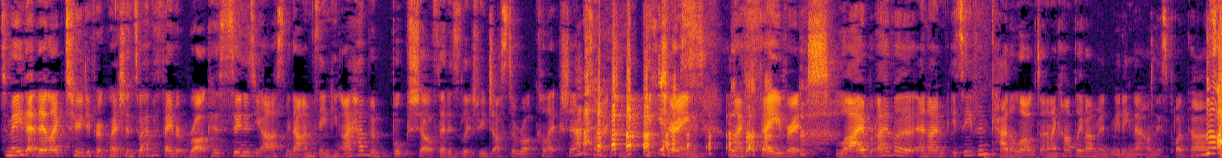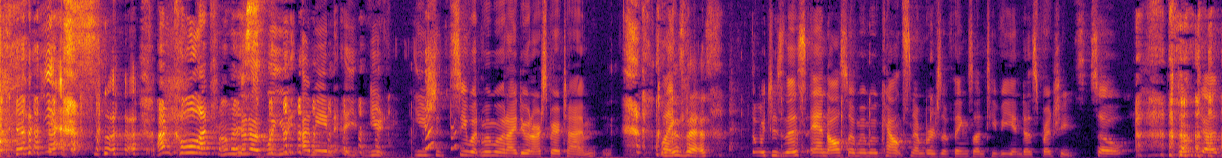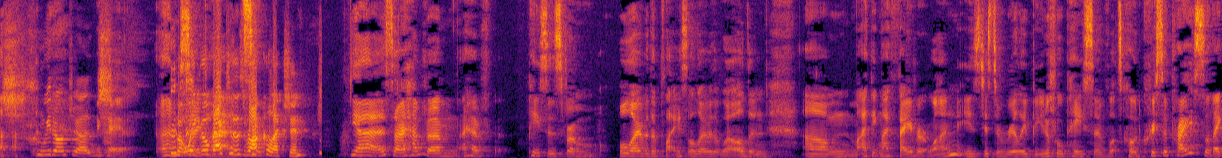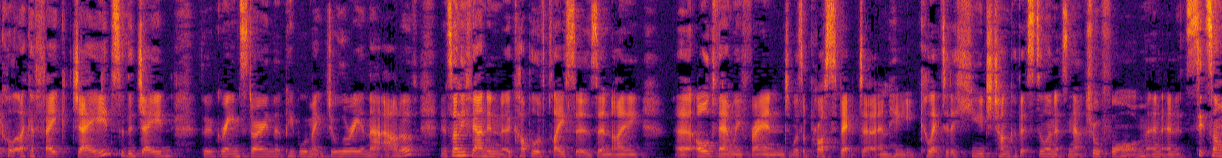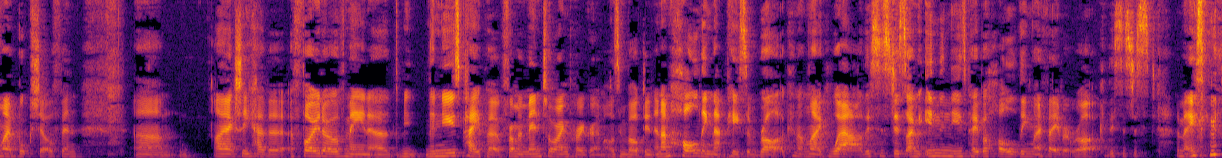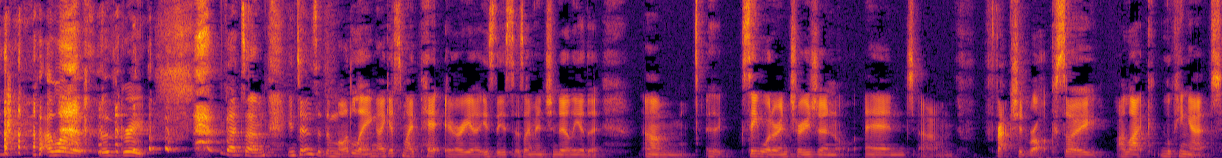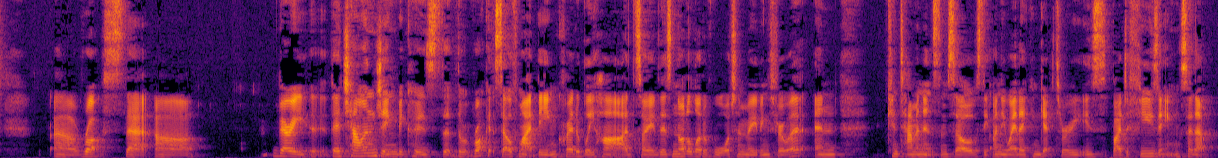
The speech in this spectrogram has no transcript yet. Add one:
to me that they're like two different questions. So I have a favorite rock. As soon as you ask me that, I'm thinking I have a bookshelf that is literally just a rock collection. So I'm actually picturing yes. my favorite library. I have a, and I'm, it's even catalogued and I can't believe I'm admitting that on this podcast. No. yes. I'm cool. I promise. No, no, well, you, I mean, you, you should see what Mumu and I do in our spare time. Like, what is this? Which is this, and also Mumu counts numbers of things on TV and does spreadsheets. So don't judge. We don't judge. Okay. I'm but so wait, go glad. back to this rock collection. Yeah, so I have um I have pieces from all over the place, all over the world. And um, I think my favorite one is just a really beautiful piece of what's called chrysoprase, or they call it like a fake jade. So the jade, the green stone that people would make jewelry and that out of. And it's only found in a couple of places. And I an old family friend was a prospector and he collected a huge chunk of it still in its natural form and, and it sits on my bookshelf and um, I actually have a, a, photo of me in a, the newspaper from a mentoring program I was involved in, and I'm holding that piece of rock, and I'm like, wow, this is just, I'm in the newspaper holding my favorite rock. This is just amazing. I love it. That's great. but um, in terms of the modeling, I guess my pet area is this, as I mentioned earlier, that um, seawater intrusion and um, fractured rock. So I like looking at uh, rocks that are very uh, they're challenging because the, the rock itself might be incredibly hard. So there's not a lot of water moving through it and contaminants themselves the only way they can get through is by diffusing. So that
